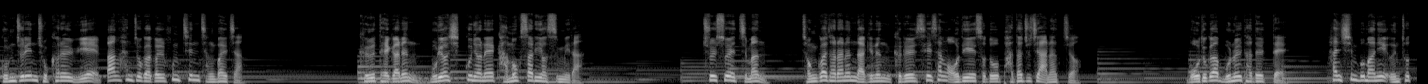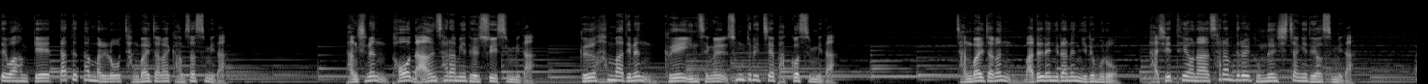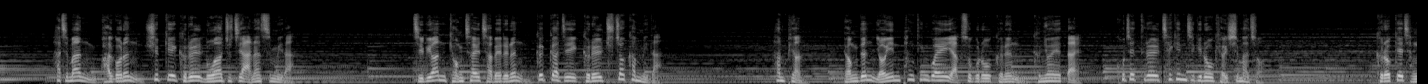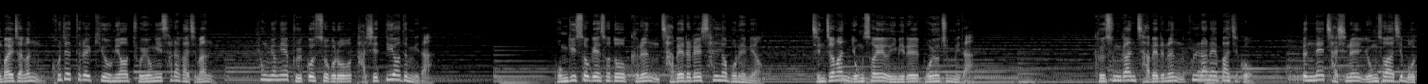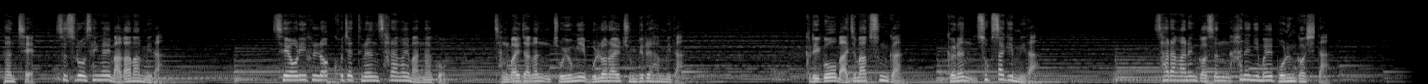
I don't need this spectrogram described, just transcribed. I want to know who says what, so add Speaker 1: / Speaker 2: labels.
Speaker 1: 굶주린 조카를 위해 빵 한 조각을 훔친 장발장. 그 대가는 무려 19년의 감옥살이였습니다. 출소했지만 정과 자라는 나귀는 그를 세상 어디에서도 받아주지 않았죠. 모두가 문을 닫을 때 한 신부만이 은촛대와 함께 따뜻한 말로 장발장을 감쌌습니다. 당신은 더 나은 사람이 될 수 있습니다. 그 한마디는 그의 인생을 송두리째 바꿨습니다. 장발장은 마들렌이라는 이름으로 다시 태어나 사람들을 돕는 시장이 되었습니다. 하지만 과거는 쉽게 그를 놓아주지 않았습니다. 집요한 경찰 자베르는 끝까지 그를 추적합니다. 한편 병든 여인 팡틴과의 약속으로 그는 그녀의 딸 코제트를 책임지기로 결심하죠. 그렇게 장발장은 코제트를 키우며 조용히 살아가지만 혁명의 불꽃 속으로 다시 뛰어듭니다. 봉기 속에서도 그는 자베르를 살려보내며 진정한 용서의 의미를 보여줍니다. 그 순간 자베르는 혼란에 빠지고 끝내 자신을 용서하지 못한 채 스스로 생을 마감합니다. 세월이 흘러 코제트는 사랑을 만나고 장발장은 조용히 물러날 준비를 합니다. 그리고 마지막 순간 그는 속삭입니다. 사랑하는 것은 하느님을 보는 것이다.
